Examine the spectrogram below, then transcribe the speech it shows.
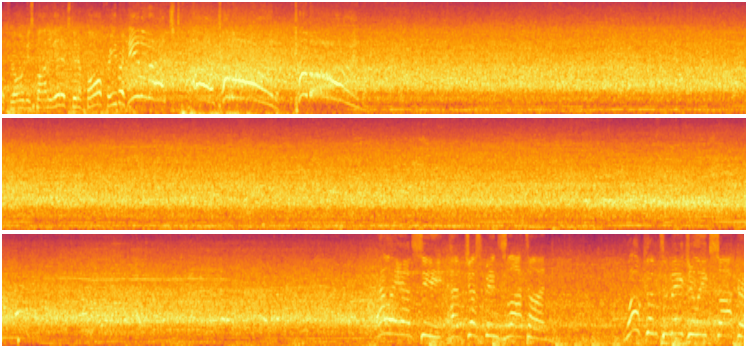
Now throwing his body in, it's going to fall for Ibrahimovic! Oh, come on! Come on! LAFC have just been Zlatan. Welcome to Major League Soccer.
